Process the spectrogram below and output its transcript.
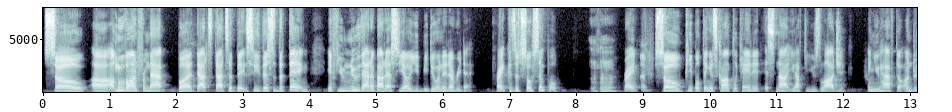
So uh, I'll move on from that, but that's that's a big. See, this is the thing. If you knew that about SEO, you'd be doing it every day right? Because it's so simple, mm-hmm. right? So people think it's complicated. It's not. You have to use logic and you have to under,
